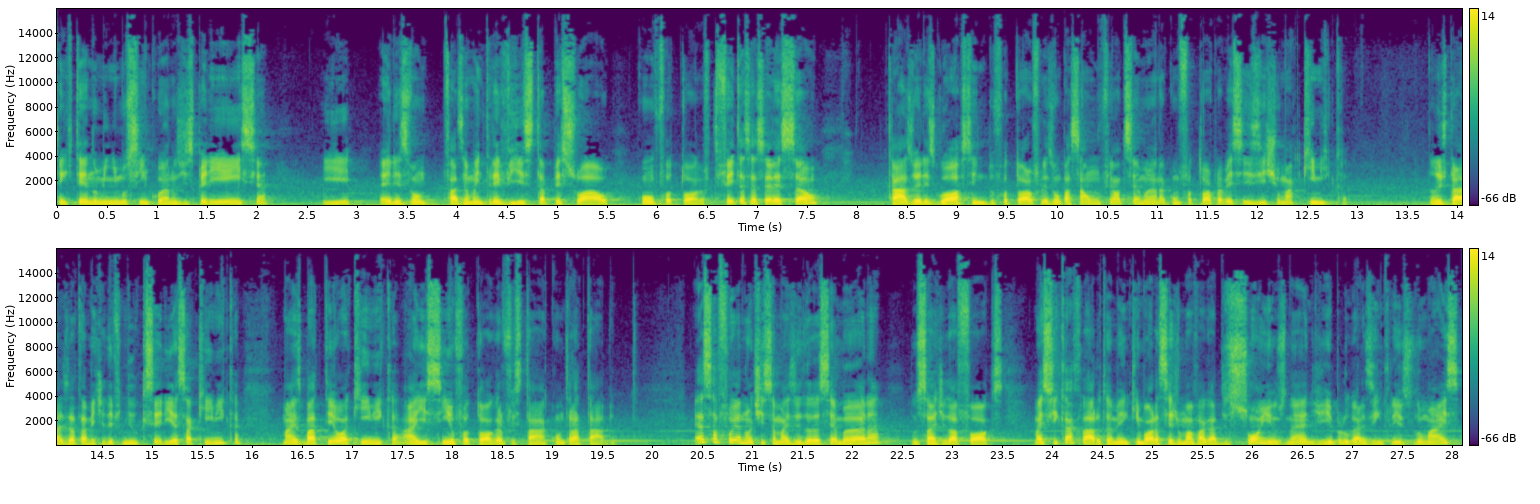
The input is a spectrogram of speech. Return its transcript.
Tem que ter no mínimo 5 anos de experiência e eles vão fazer uma entrevista pessoal com o fotógrafo. Feita essa seleção, caso eles gostem do fotógrafo, eles vão passar um final de semana com o fotógrafo para ver se existe uma química. Não está exatamente definido o que seria essa química, mas bateu a química, aí sim o fotógrafo está contratado. Essa foi a notícia mais lida da semana no site da Fox, mas fica claro também que, embora seja uma vaga de sonhos, né, de ir para lugares incríveis e tudo mais,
